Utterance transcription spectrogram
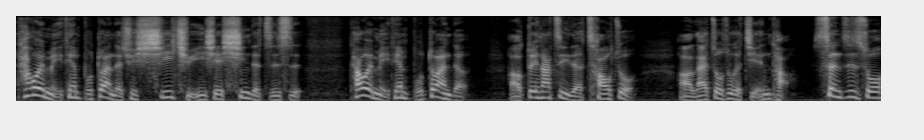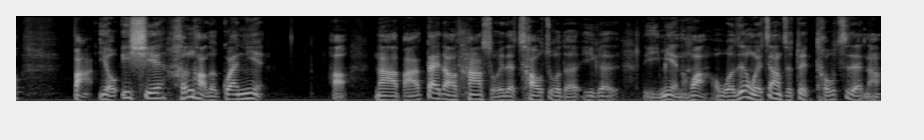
他会每天不断的去吸取一些新的知识。他会每天不断的，好对他自己的操作，啊来做出个检讨，甚至说把有一些很好的观念，好，那把它带到他所谓的操作的一个里面的话，我认为这样子对投资人呢，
